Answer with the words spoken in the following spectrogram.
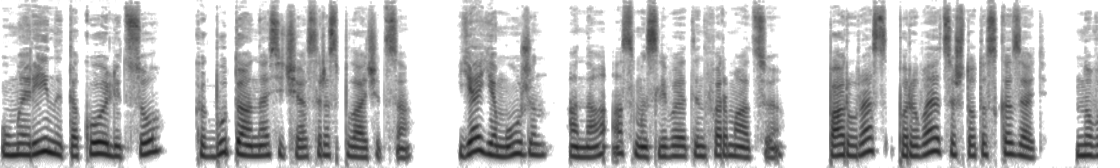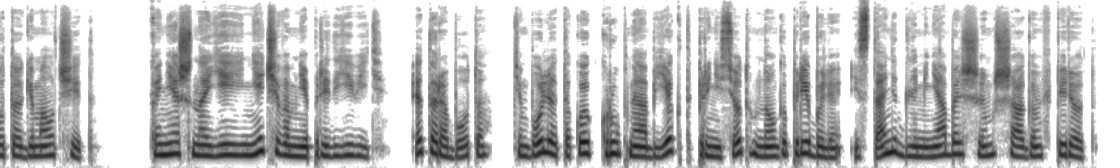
У Марины такое лицо, как будто она сейчас расплачется. Я ем ужин, она осмысливает информацию. Пару раз порывается что-то сказать, но в итоге молчит. Конечно, ей нечего мне предъявить. Это работа. Тем более такой крупный объект принесет много прибыли и станет для меня большим шагом вперед.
